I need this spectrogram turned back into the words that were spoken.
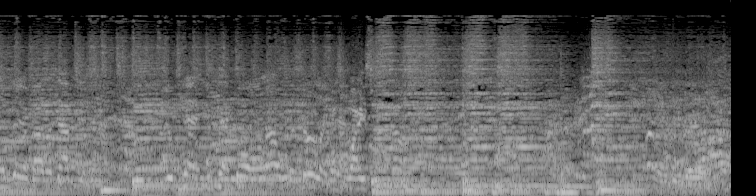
I say about adapting, you can't, you can't go all out with a girl like that. That's why he's not out.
